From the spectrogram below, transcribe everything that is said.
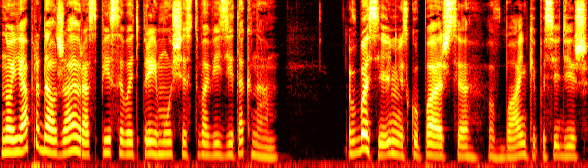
Но я продолжаю расписывать преимущества визита к нам. «В бассейне искупаешься, в баньке посидишь».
